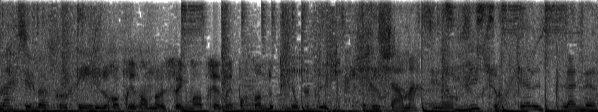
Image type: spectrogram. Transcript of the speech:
Mathieu Bocoté. Il représente un segment très important de l'opinion publique. Richard Martineau. Tu vis sur quelle planète?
